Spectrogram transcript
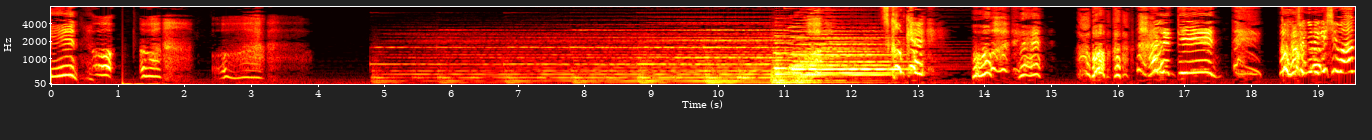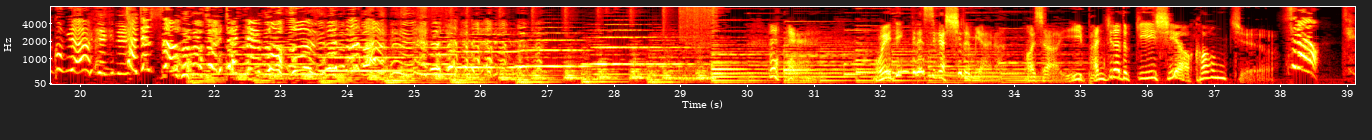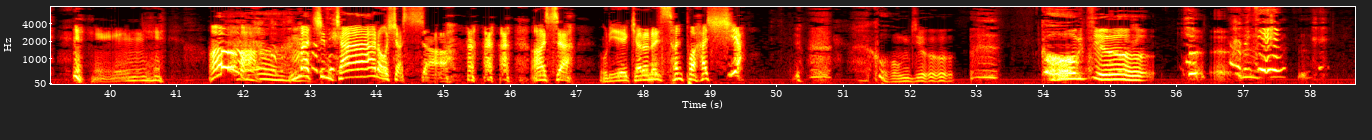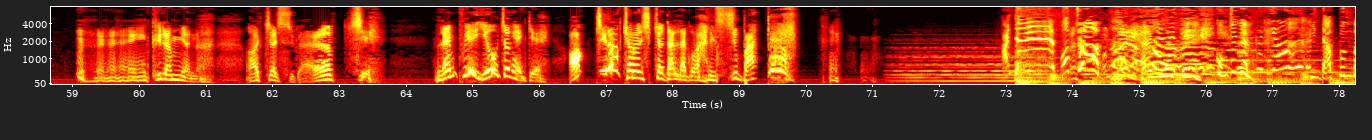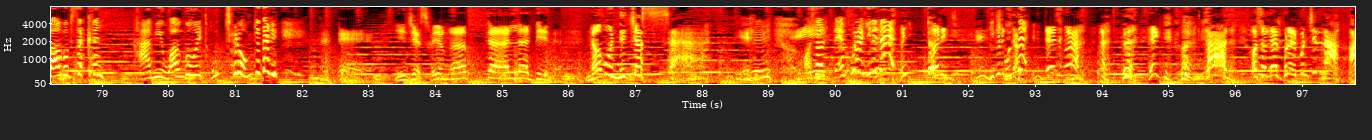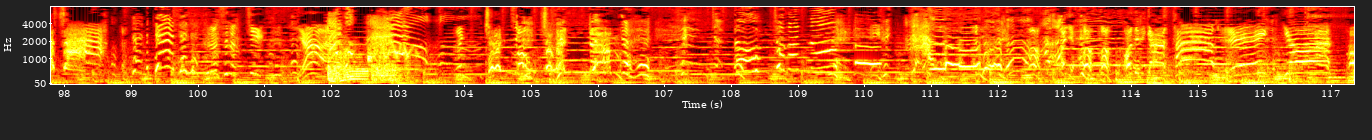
찾았어! 웨딩 드레스가 싫으면 어서 이 반지라도 끼시오, 공주. 싫어요. 아, 마침 잘 오셨어. 어서 우리의 결혼을 선포하시오. 공주. 공주. 그러면 어쩔 수가 없지. 램프의 요정에게 억지로 결혼시켜 달라고 할 수밖에. 안 돼! 멈춰! 공주님! 이 나쁜 마법사 칸! 감히 왕궁을 통째로 옮기다니! 이제 소용없다, 알라딘. 너무 늦었어. 어서 램프를 이리 내! 아니지. 이게 뭔데? 내놔. 단, 어서 램프를 문질러. 아싸! 그럴 순 없지. 야! 저런 멍청한 놈! 어, 어디리 가, 탕! 에이, 야! 어!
